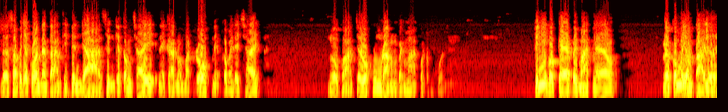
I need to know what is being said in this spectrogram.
เดือทรัพยากรต่างๆ ที่เป็นยาซึ่งจะต้องใช้ในการบำบัดโรคเนี่ยก็ไม่ได้ใช้ โรคก็อาจจะโรครุงรังไปมากกว่าทุกควรทีนี้พอแก่ไปมากแล้ว แล้วก็ไม่ยอมตายเลย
